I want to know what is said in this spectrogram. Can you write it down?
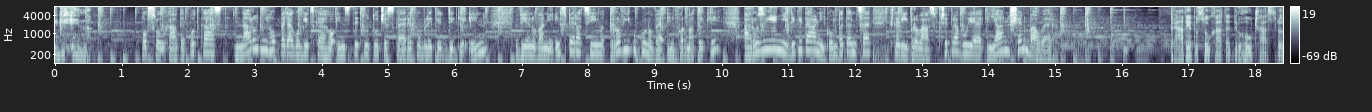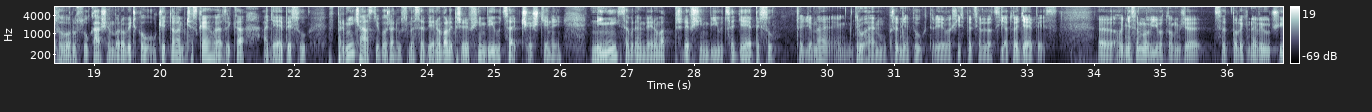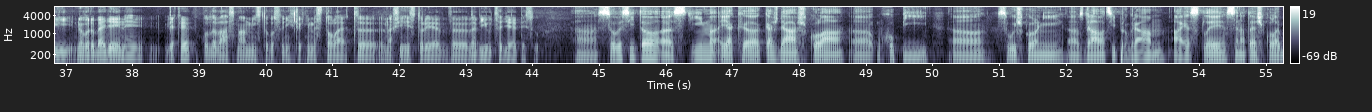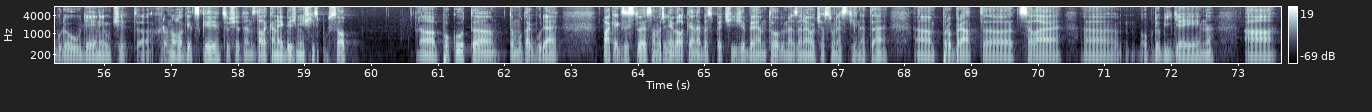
DigiIn. Posloucháte podcast Národního pedagogického institutu České republiky DigiIn, věnovaný inspiracím pro výuku nové informatiky a rozvíjení digitální kompetence, který pro vás připravuje Jan Schenbauer. Právě posloucháte druhou část rozhovoru s Lukášem Borovičkou, učitelem českého jazyka a dějepisu. V první části pořadu jsme se věnovali především výuce češtiny, nyní se budeme věnovat především výuce dějepisu. Přejdeme k druhému předmětu, který je vaší specializací, a to je dějepis. Eh, hodně se mluví o tom, že se tolik nevyučí novodobé dějiny. Jaké podle vás má místo posledních, řekněme, 100 let eh, naší historie ve výuce dějepisu? Souvisí to eh, s tím, jak každá škola uchopí svůj školní vzdělávací program a jestli se na té škole budou dějiny učit chronologicky, což je ten zdaleka nejběžnější způsob. Pokud tomu tak bude, pak existuje samozřejmě velké nebezpečí, že během toho vymezeného času nestihnete probrat celé období dějin a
